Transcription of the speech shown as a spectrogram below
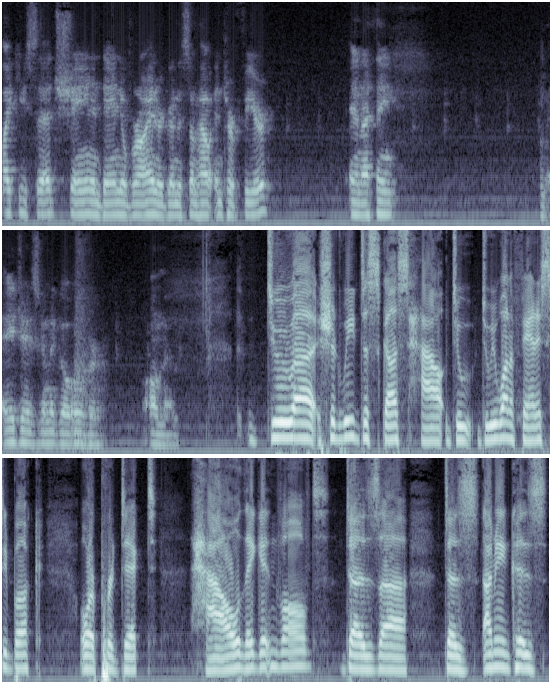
like you said, Shane and Daniel Bryan are going to somehow interfere, and I think AJ is going to go over on them. Do uh, should we discuss how do do we want a fantasy book or predict how they get involved? Does uh, does I mean because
